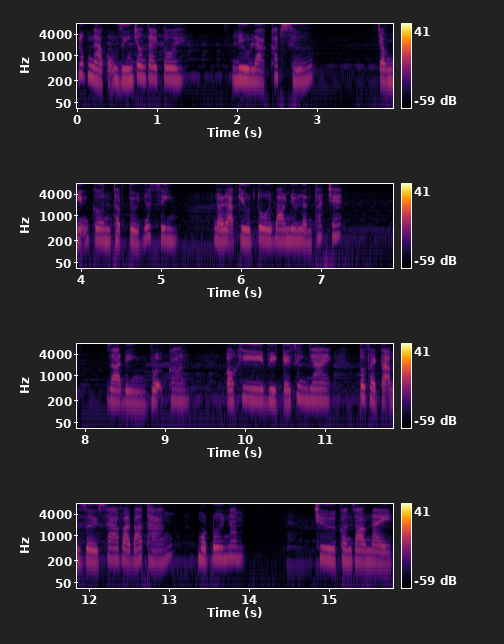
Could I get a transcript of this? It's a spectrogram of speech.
lúc nào cũng dính trong tay tôi, lưu lạc khắp xứ. Trong những cơn thập tử nhất sinh, nó đã cứu tôi bao nhiêu lần thoát chết. Gia đình, vợ con, có khi vì kế sinh nhai, tôi phải tạm rời xa vài ba tháng, một đôi năm. Chứ con dao này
